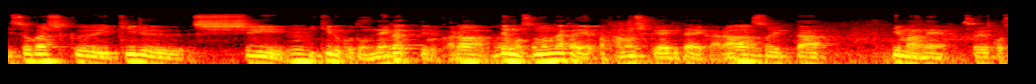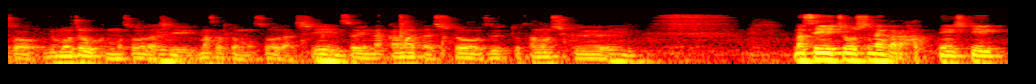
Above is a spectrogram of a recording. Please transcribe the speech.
忙しく生きるし、うん生きることを願ってるから、うんうんでもその中でやっぱ楽しくやりたいから、うんそういった今ねそれこそルモジョー君もそうだし、マサトもそうだし、うんそういう仲間たちとずっと楽しく、うん。まあ、成長しながら発展してい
